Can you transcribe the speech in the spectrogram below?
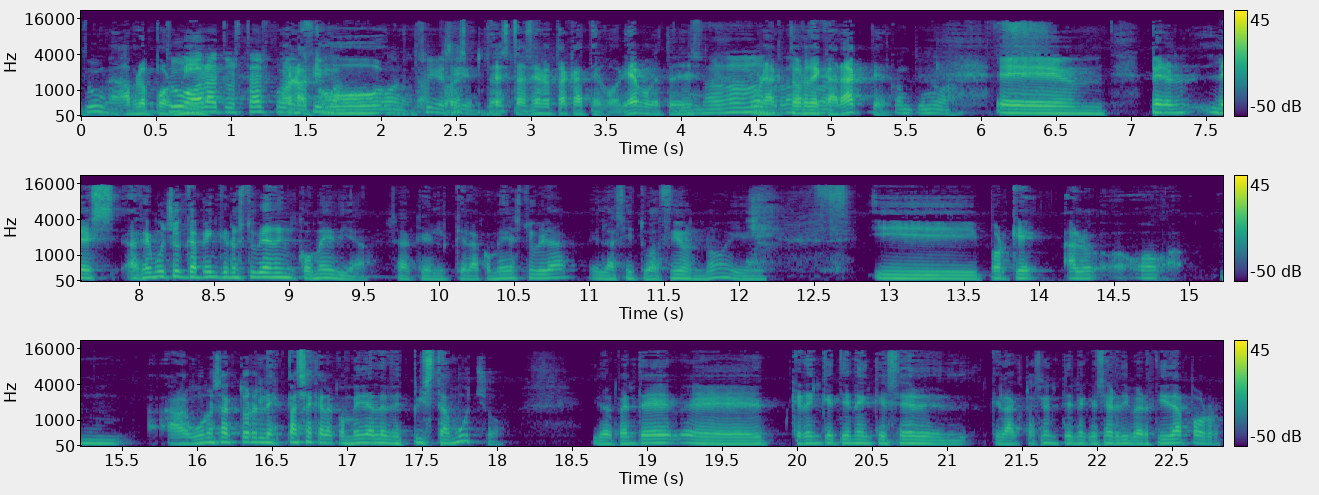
Tú, hablo por tú mí. ahora tú estás por Bueno, encima. Tú, Bueno, sigue, tú sigue. estás en otra categoría porque tú eres No, no, un perdón, actor de perdón. carácter. Continúa. Eh, pero les hacía mucho hincapié en que no estuvieran en comedia, o sea, que, el- que la comedia estuviera en la situación, ¿no? Y, y porque a, lo- a algunos actores les pasa que la comedia les despista mucho y de repente eh, creen que tienen que ser, que la actuación tiene que ser divertida por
